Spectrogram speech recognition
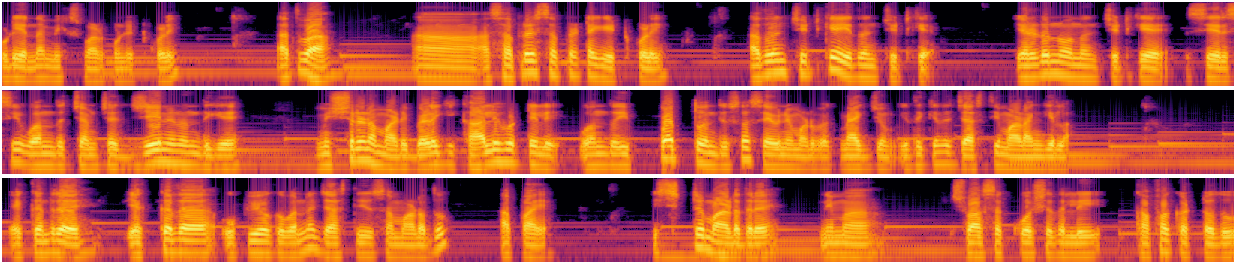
ಪುಡಿಯನ್ನು ಮಿಕ್ಸ್ ಮಾಡ್ಕೊಂಡು ಇಟ್ಕೊಳ್ಳಿ. ಅಥವಾ ಸಪ್ರೇಟ್ ಸಪ್ರೇಟಾಗಿ ಇಟ್ಕೊಳ್ಳಿ. ಅದೊಂದು ಚಿಟಿಕೆ, ಇದೊಂದು ಚಿಟಿಕೆ. ಎರಡನ್ನೂ ಒಂದೊಂದು ಚಿಟಿಕೆ ಸೇರಿಸಿ ಒಂದು ಚಮಚ ಜೇನಿನೊಂದಿಗೆ ಮಿಶ್ರಣ ಮಾಡಿ, ಬೆಳಗ್ಗೆ ಖಾಲಿ ಹೊಟ್ಟೆಲಿ ಒಂದು ಇಪ್ಪತ್ತೊಂದು ದಿವಸ ಸೇವನೆ ಮಾಡಬೇಕು ಮ್ಯಾಕ್ಸಿಮಮ್ ಇದಕ್ಕಿಂತ ಜಾಸ್ತಿ ಮಾಡಂಗಿಲ್ಲ. ಯಾಕಂದ್ರೆ ಎಕ್ಕದ ಉಪಯೋಗವನ್ನ ಜಾಸ್ತಿ ದಿವಸ ಮಾಡೋದು ಅಪಾಯ. ಇಷ್ಟು ಮಾಡಿದ್ರೆ ನಿಮ್ಮ ಶ್ವಾಸಕೋಶದಲ್ಲಿ ಕಫ ಕಟ್ಟೋದು,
